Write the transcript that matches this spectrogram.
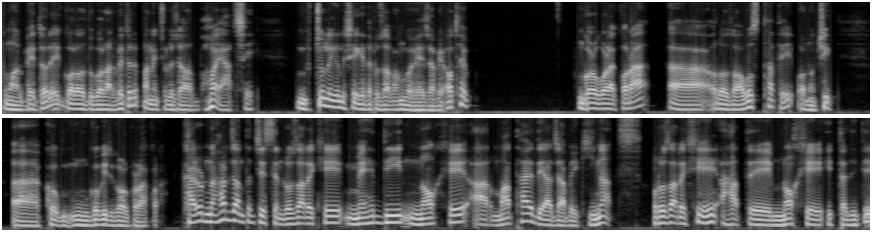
তোমার ভেতরে গলদ গলার ভেতরে পানি চলে যাওয়ার ভয় আছে। চলে গেলে সেক্ষেত্রে রোজা ভঙ্গ হয়ে যাবে। অতএব গড়গড়া করা রোজা অবস্থাতে অনুচিত খুব গভীর গড়গড়া করা। খায়রুন নাহার জানতে চেয়েছেন, রোজা রেখে মেহেদি, নখে আর মাথায় দেয়া যাবে কি না? রোজা রেখে হাতে নখে ইত্যাদিতে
